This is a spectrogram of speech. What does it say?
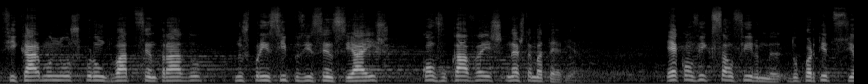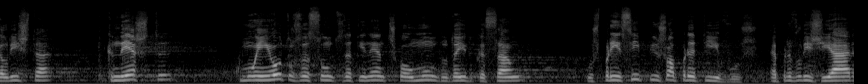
ficarmos-nos por um debate centrado nos princípios essenciais convocáveis nesta matéria. É convicção firme do Partido Socialista que neste, como em outros assuntos atinentes com o mundo da educação, os princípios operativos a privilegiar,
